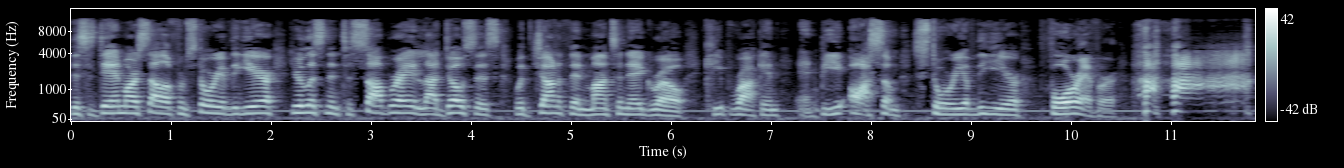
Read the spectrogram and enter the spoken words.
This is Dan Marcella from Story of the Year. You're listening to Sabre La Dosis with Jonathan Montenegro. Keep rocking and be awesome. Story of the Year forever. Ha ha!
